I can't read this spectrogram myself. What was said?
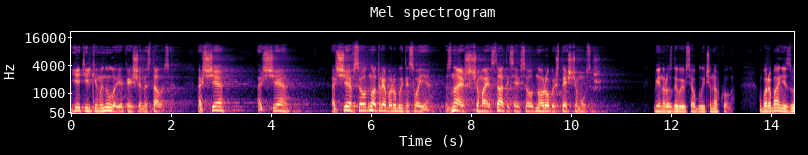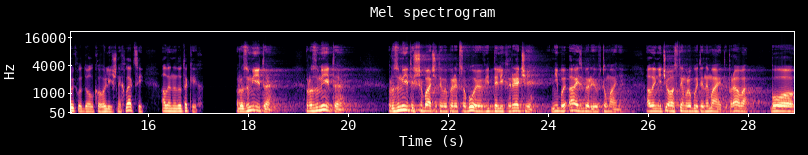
є тільки минуле, яке ще не сталося. А ще, а ще, а ще все одно треба робити своє. Знаєш, що має статися, і все одно робиш те, що мусиш. Він роздивився обличчя навколо. У барабані звикли до алкоголічних лекцій, але не до таких. Розумієте, розумієте, розумієте, що бачите ви перед собою віддалік речі, ніби айсберги в тумані, але нічого з тим робити не маєте права, бо,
